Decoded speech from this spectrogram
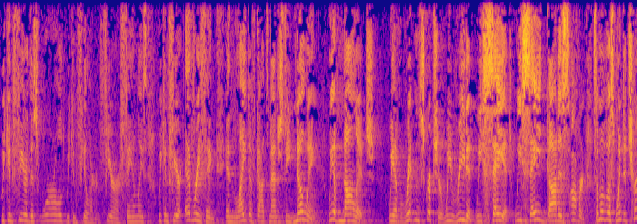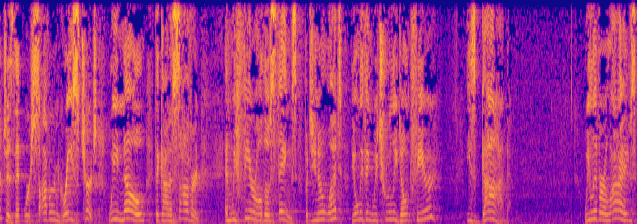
We can fear this world. We can our, fear our families. We can fear everything in light of God's majesty, knowing we have knowledge. We have written scripture. We read it. We say it. We say God is sovereign. Some of us went to churches that were sovereign grace church. We know that God is sovereign. And we fear all those things. But you know what? The only thing we truly don't fear is God. We live our lives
